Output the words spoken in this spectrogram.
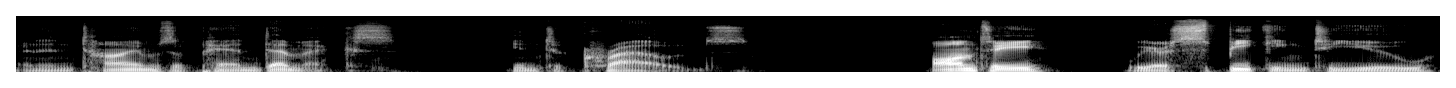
and in times of pandemics, into crowds. Auntie, we are speaking to you.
